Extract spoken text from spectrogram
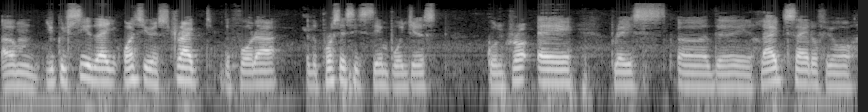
um, you could see that once you extract the folder the process is simple. Just control a place uh, the right side of your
